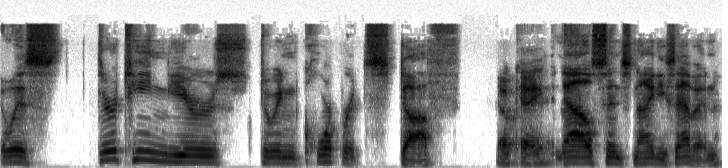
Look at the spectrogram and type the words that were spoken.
it was 13 years doing corporate stuff. Okay. Now since 97.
